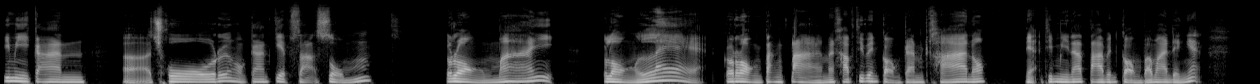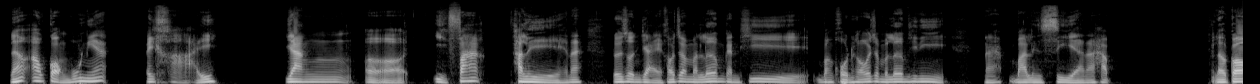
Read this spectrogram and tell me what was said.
ที่มีการ โชว์เรื่องของการเก็บสะสม กล่องไม้ กล่องแร่กล่องต่างๆนะครับ ที่เป็นกล่องการค้าเนาะเนี่ยที่มีหน้าตาเป็นกล่องประมาณอย่างเงี้ย แล้วเอากล่องพวกเนี้ยไปขายยังเอ่ออีกฝากทะเลนะ โดยส่วนใหญ่เขาจะมาเริ่มกันที่บางคนเขาก็จะมาเริ่มที่นี่นะบาเลนเซียนะครับ แล้วก็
